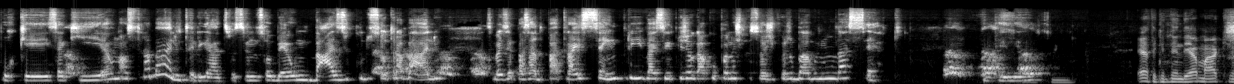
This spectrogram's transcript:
porque isso aqui é o nosso trabalho, tá ligado? Se você não souber o básico do seu trabalho, você vai ser passado para trás sempre e vai sempre jogar a culpa nas pessoas depois o bagulho não dá certo. Entendeu? Sim. É, tem que entender a máquina,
